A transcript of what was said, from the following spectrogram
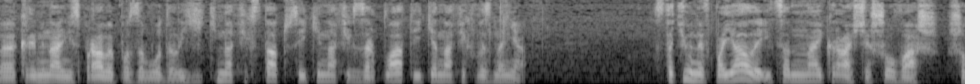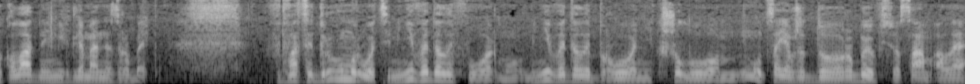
е, кримінальні справи позаводили. Які нафіг статуси, які нафіг зарплати, яке нафіг визнання. Статтю не впаяли, і це найкраще, що ваш шоколадний міг для мене зробити. В 22-му році мені видали форму, мені видали бронік, шолом. Ну, це я вже доробив все сам, але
